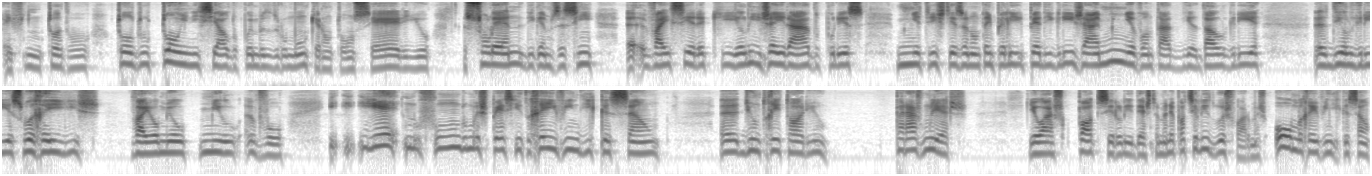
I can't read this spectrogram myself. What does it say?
enfim, todo, todo o tom inicial do poema de Drummond, que era um tom sério, solene, digamos assim, eh, vai ser aqui aligeirado por esse minha tristeza não tem pedigree, já a minha vontade de, de alegria, eh, de alegria, sua raiz vai ao meu mil avô. E, e é, no fundo, uma espécie de reivindicação de um território para as mulheres. Eu acho que pode ser lido desta maneira, pode ser lido de duas formas. Ou uma reivindicação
